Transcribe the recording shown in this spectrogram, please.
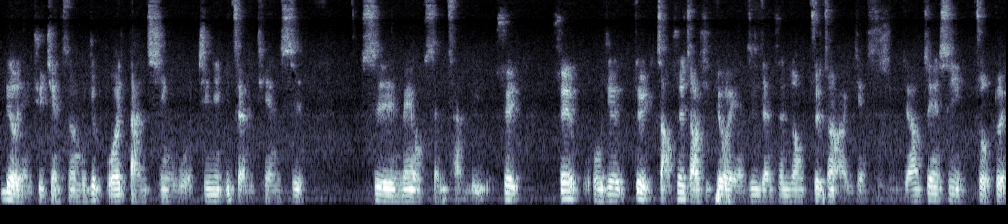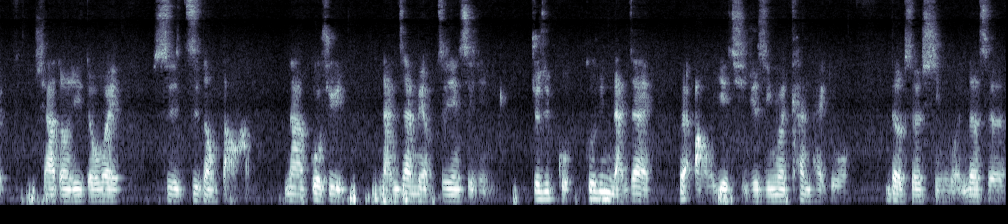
六点去健身，我就不会担心我今天一整天是是没有生产力的。所以，所以我觉得对早睡早起对我而言是人生中最重要的一件事情。只要这件事情做对，其他东西都会是自动导航。那过去难在没有这件事情，就是过过去难在会熬夜，其实就是因为看太多乐色新闻、乐色，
